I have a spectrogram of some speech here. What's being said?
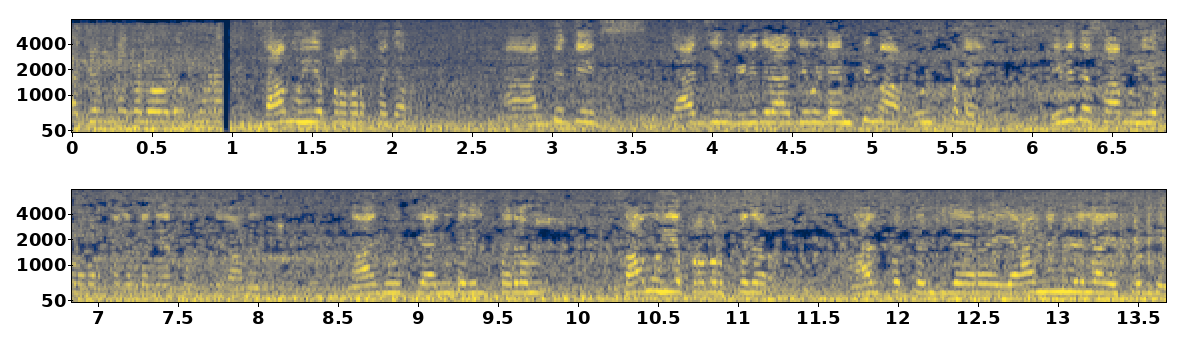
അജണ്ടകളോടുകൂടെ സാമൂഹ്യ പ്രവർത്തകർ അഡ്വക്കേറ്റ്സ് രാജ്യം വിവിധ രാജ്യങ്ങളുടെ എം പിമാർ ഉൾപ്പെടെ വിവിധ സാമൂഹിക പ്രവർത്തകരുടെ നേതൃത്വത്തിലാണ് നാനൂറ്റി അൻപതിൽ പരം സാമൂഹ്യ പ്രവർത്തകർ നാൽപ്പത്തഞ്ചിലേറെ യാനങ്ങളിലായിക്കൊണ്ട്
